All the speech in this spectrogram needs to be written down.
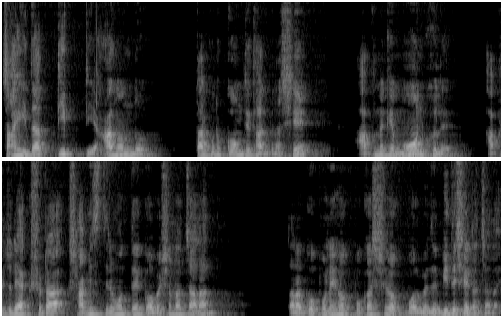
চাহিদা তৃপ্তি আনন্দ তার কোনো কমতি থাকবে না। সে আপনাকে মন খুলে আপনি যদি একশোটা স্বামী স্ত্রীর মধ্যে গবেষণা চালান তারা গোপনে হোক প্রকাশ্যে হোক বলবে যে বিদেশে এটা চালাই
